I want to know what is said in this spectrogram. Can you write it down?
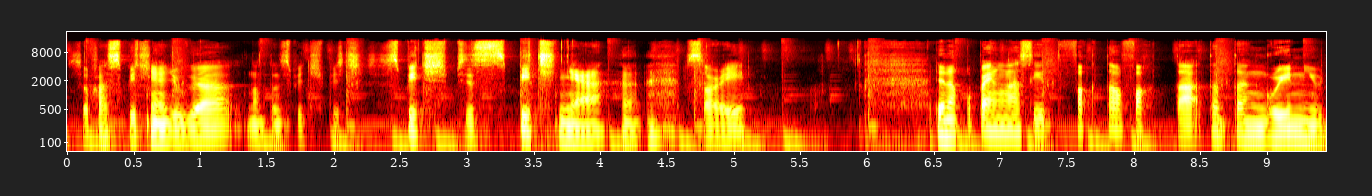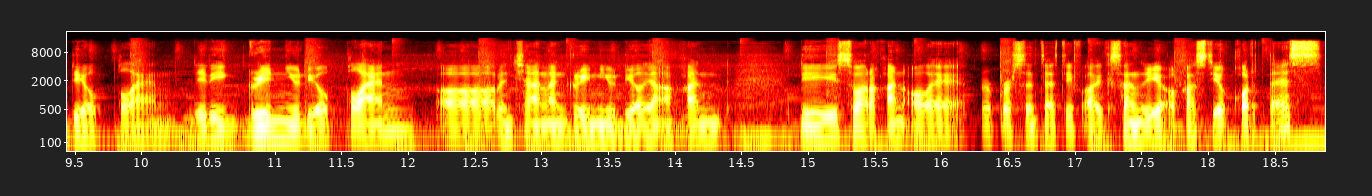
Suka speechnya juga, nonton speech speech speech speechnya. Sorry dan aku pengen ngasih fakta-fakta tentang Green New Deal Plan. Jadi Green New Deal Plan uh, rencana Green New Deal yang akan disuarakan oleh Representative Alexandria Ocasio-Cortez.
